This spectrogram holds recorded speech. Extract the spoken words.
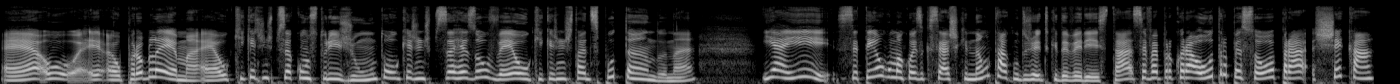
é o, é, é o problema, é o que, que a gente precisa construir junto, ou o que a gente precisa resolver, ou o que, que a gente está disputando, né? E aí, você tem alguma coisa que você acha que não tá do jeito que deveria estar, você vai procurar outra pessoa para checar.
